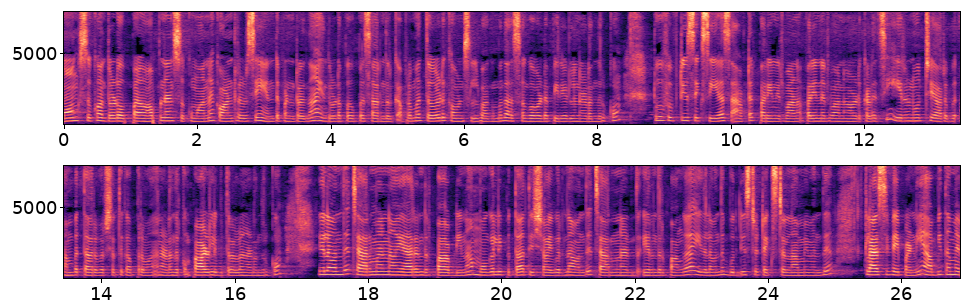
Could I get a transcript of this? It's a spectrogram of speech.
மாங்ஸுக்கும் அதோட ஒப்ப ஆப்பனன்ஸுக்குமான கான்ட்ரவர்சியை எண்டு பண்ணுறது தான் இதோட பர்பஸாக இருந்திருக்கு. அப்புறமா தேர்டு கவுன்சில் பார்க்கும்போது அசோகாவோட பீரியடில் நடந்திருக்கும். Two fifty six years after Parinirvana பரிநிர்வாணாவோட கிடச்சி இருநூற்றி அறுபது ஐம்பத்தாறு வருஷத்துக்கு அப்புறமா தான் நடந்திருக்கும். பாடலிபுத்திராவில் நடந்திருக்கும். இதில் வந்து சேர்மனாக யார் இருந்திருப்பா அப்படின்னா மொகலிபுத்தா திஷா. இவர் தான் வந்து சேர்மனாக இருந்து இருந்திருப்பாங்க. இதில் வந்து புத்திஸ்ட் டெக்ஸ்ட் எல்லாமே வந்து கிளாஸிஃபை பண்ணி அபிதம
